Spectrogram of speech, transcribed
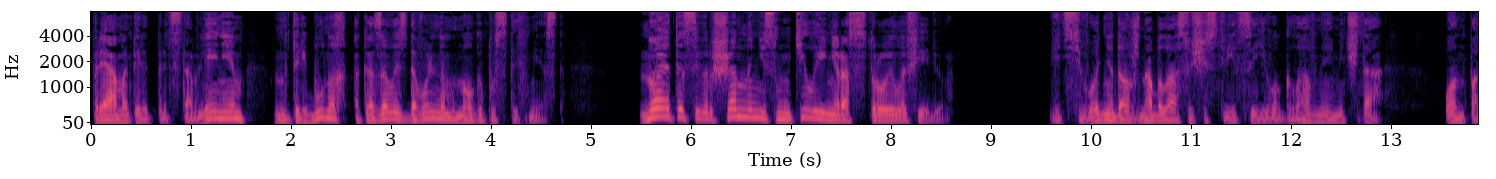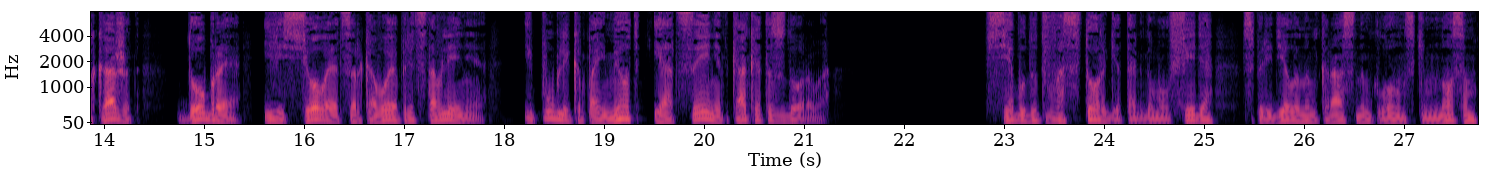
прямо перед представлением на трибунах оказалось довольно много пустых мест. Но это совершенно не смутило и не расстроило Федю. Ведь сегодня должна была осуществиться его главная мечта. Он покажет доброе и веселое цирковое представление, и публика поймет и оценит, как это здорово. Все будут в восторге, так думал Федя, с приделанным красным клоунским носом,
